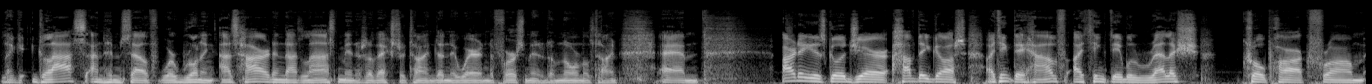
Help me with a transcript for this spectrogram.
Like Glass and himself were running as hard in that last minute of extra time than they were in the first minute of normal time. Um, are they as good, Ger? Have they got? I think they have. I think they will relish Croke Park from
